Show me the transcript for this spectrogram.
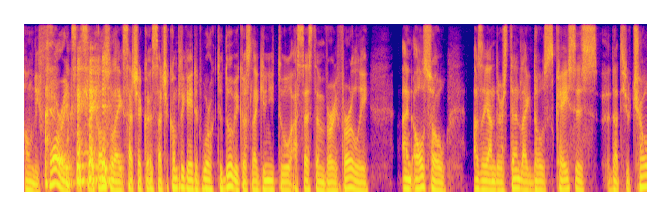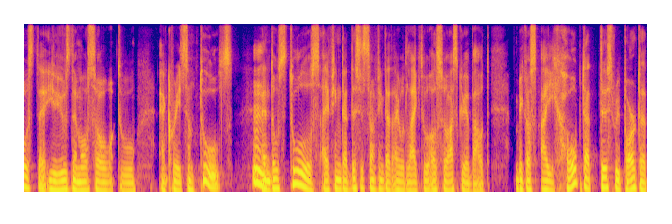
only four, it's, it's like also like such a such a complicated work to do because like you need to assess them very thoroughly, and also as I understand, like those cases that you chose, that you use them also to uh, create some tools. Mm. And those tools, I think that this is something that I would like to also ask you about because I hope that this report that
